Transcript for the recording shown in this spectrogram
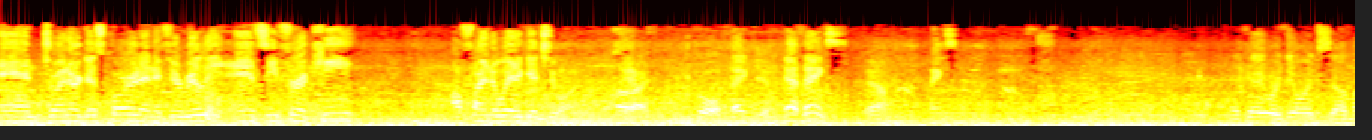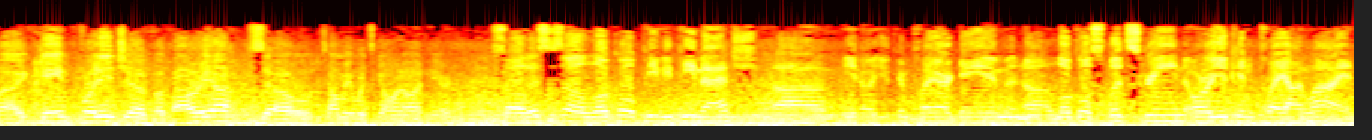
and join our Discord. And if you're really antsy for a key, I'll find a way to get you one. All right, cool. Thank you. Yeah, thanks. Yeah. Thanks. Okay, we're doing some uh, game footage of Avaria. So tell me what's going on here. So this is a local PvP match. Um, you know, you can play our game uh, local split screen, or you can play online.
